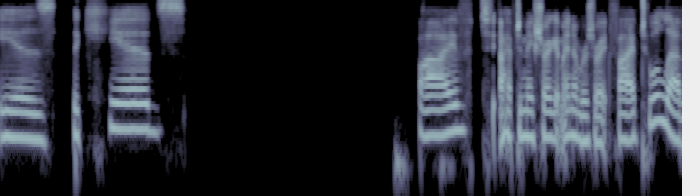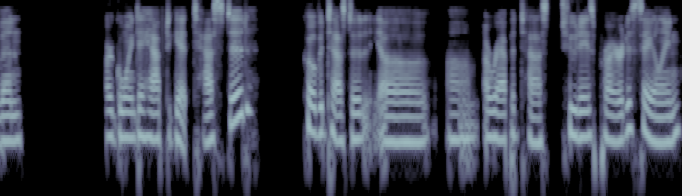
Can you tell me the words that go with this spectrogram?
is the kids five to, I have to make sure I get my numbers right, five to 11 are going to have to get tested COVID tested, uh, um, a rapid test two days prior to sailing,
